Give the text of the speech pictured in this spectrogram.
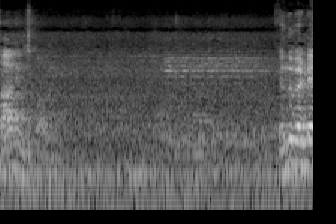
తాగించుకోవాలి ఎందుకంటే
